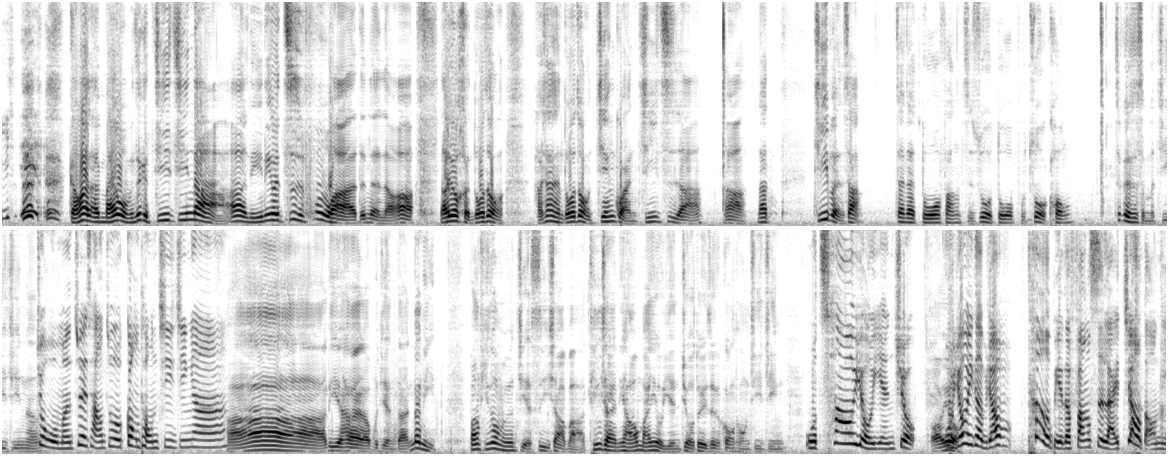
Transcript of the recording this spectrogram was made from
赶快来买我们这个基金呐啊你一定会致富啊等等的啊，然后有很多这种好像很多这种监管机制啊啊，那基本上站在多方只做多不做空，这个是什么基金呢？就我们最常做共同基金啊，啊，厉害了，不简单。那你帮听众朋友们解释一下吧，听起来你好像蛮有研究对这个共同基金。我超有研究，哦我用一个比较特别的方式来教导你。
